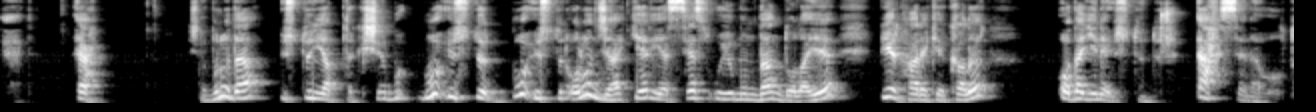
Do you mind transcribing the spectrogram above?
Evet. Eh. Şimdi bunu da üstün yaptık. Şimdi bu, bu üstün, bu üstün olunca geriye ses uyumundan dolayı bir hareket kalır. O da yine üstündür. Ehsene oldu.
